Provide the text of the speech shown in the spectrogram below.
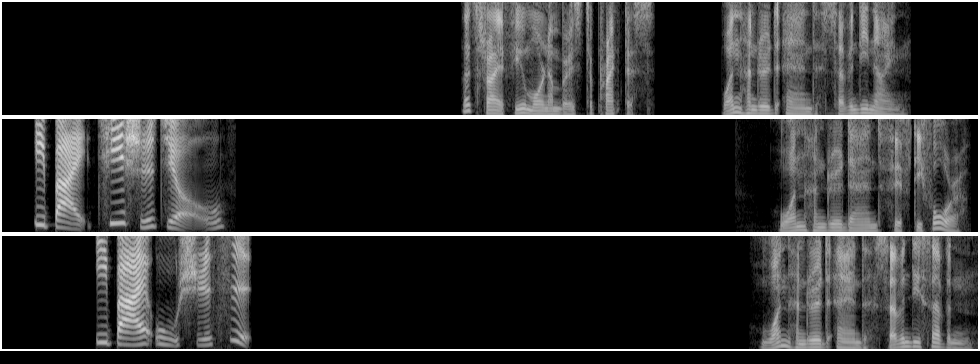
Let's try a few more numbers to practice. 179, 一百七十九 154, 一百五十四 177,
